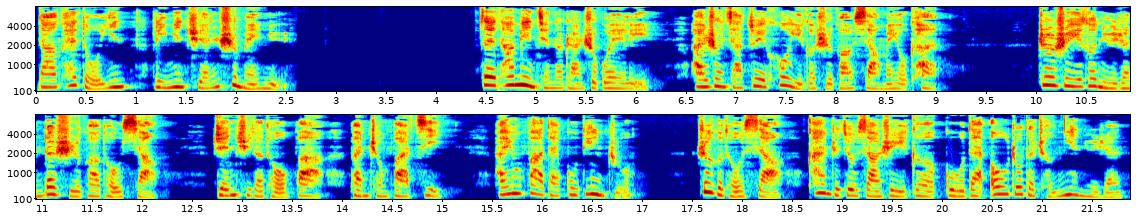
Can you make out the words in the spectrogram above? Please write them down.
打开抖音，里面全是美女。在他面前的展示柜里，还剩下最后一个石膏像没有看。这是一个女人的石膏头像，卷曲的头发盘成发髻。还用发带固定住，这个头像看着就像是一个古代欧洲的成年女人，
